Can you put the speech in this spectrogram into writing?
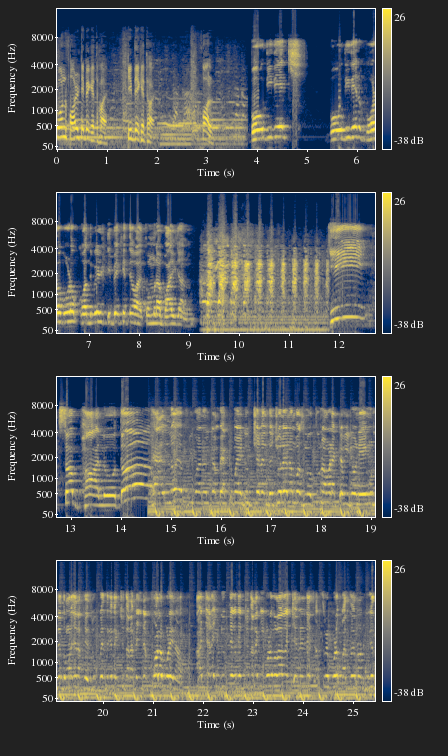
কোন ফল টিপে খেতে হয়? টিপ দিয়ে খেতে হয়। ফল। বৌদিদের বৌদিদের বড় বড় কদবেল টিপে খেতে হয়, তোমরা বাল জানো। কি সব ভালো তো? Hello everyone, welcome back to my YouTube channel. তো চলে এলাম বস নতুন আবার একটা ভিডিও নিয়ে। এই মুহূর্তে তোমরা যারা ফেসবুক পেজ থেকে দেখছ, তারা পেজটা ফলো করে নাও। আর যারা ইউটিউব থেকে দেখছ, তারা কি করে বলো? চ্যানেলটা সাবস্ক্রাইব করে পাশে নোটিফিকেশন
